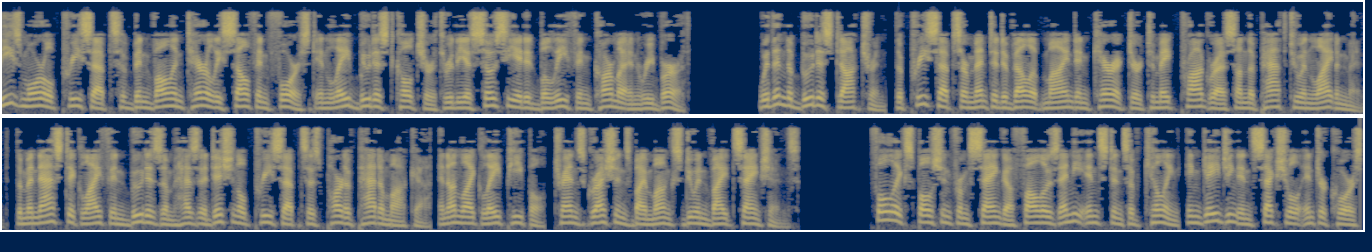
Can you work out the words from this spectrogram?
These moral precepts have been voluntarily self-enforced in lay Buddhist culture through the associated belief in karma and rebirth. Within the Buddhist doctrine, the precepts are meant to develop mind and character to make progress on the path to enlightenment. The monastic life in Buddhism has additional precepts as part of Patimokkha, and unlike lay people, transgressions by monks do invite sanctions. Full expulsion from Sangha follows any instance of killing, engaging in sexual intercourse,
